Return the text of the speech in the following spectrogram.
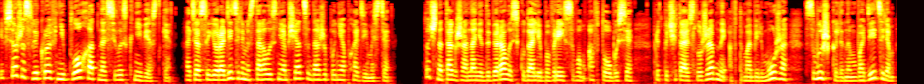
И все же свекровь неплохо относилась к невестке, хотя с ее родителями старалась не общаться даже по необходимости. Точно так же она не добиралась куда-либо в рейсовом автобусе, предпочитая служебный автомобиль мужа с вышкаленным водителем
